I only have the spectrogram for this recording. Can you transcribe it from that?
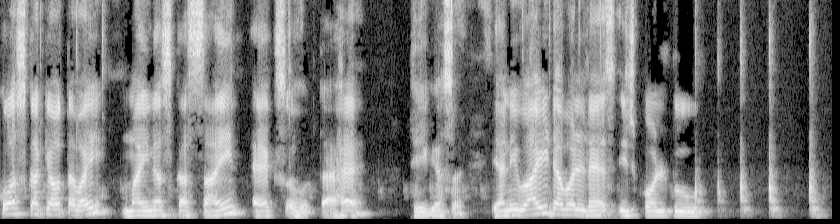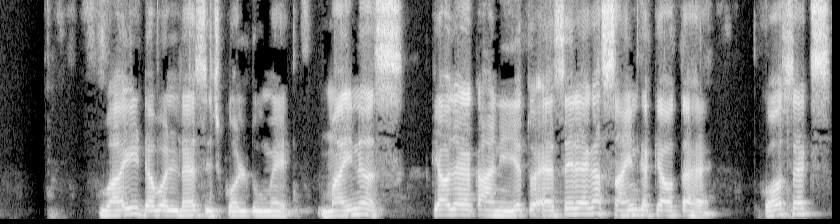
कॉस का क्या होता है भाई? माइनस का साइन एक्स होता है। ठीक है सर। यानी y double dash is equal to y double dash is equal to में माइनस क्या हो जाएगा कहानी? ये तो ऐसे रहेगा साइन का क्या होता है? कॉस एक्स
